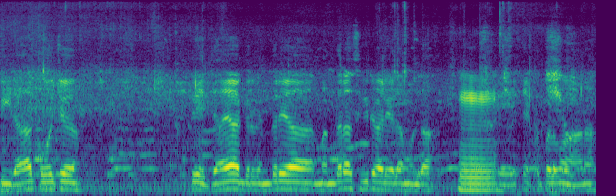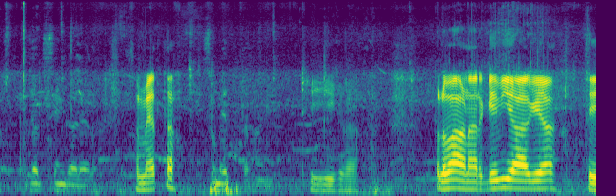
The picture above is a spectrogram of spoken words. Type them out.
ਵੀਰਾ ਕੋਚ ਭੇਜਾ ਆ ਗੁਰਵਿੰਦਰ ਆ ਮੰਦਰ ਆ ਸੀਰ ਵਾਲੇ ਵਾਲਾ ਮੁੰਡਾ ਹੂੰ। ਤੇ ਇੱਕ ਭਲਵਾਨ ਆ ਜਗ ਸਿੰਘ ਵਾਲੇ ਵਾਲਾ। ਸਮਿਤ? ਸਮਿਤ ਹਾਂਜੀ। ਠੀਕ ਆ। ਭਲਵਾਨ ਅਰਗੇ ਵੀ ਆ ਗਿਆ ਤੇ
